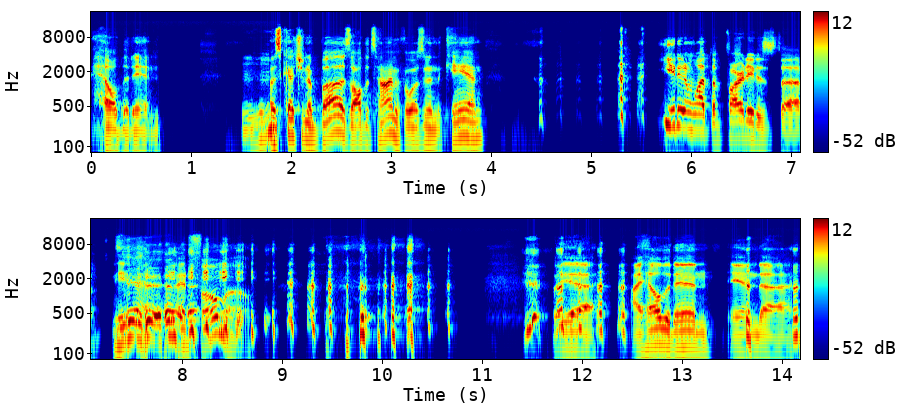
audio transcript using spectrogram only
held it in. I Mhm. was catching a buzz all the time if it wasn't in the can. You didn't want the party to stop. Yeah, I had FOMO. but yeah, I held it in, and uh,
